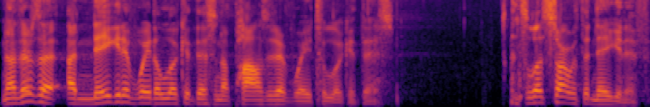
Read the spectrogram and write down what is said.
Now, there's a, a negative way to look at this and a positive way to look at this. And so let's start with the negative.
